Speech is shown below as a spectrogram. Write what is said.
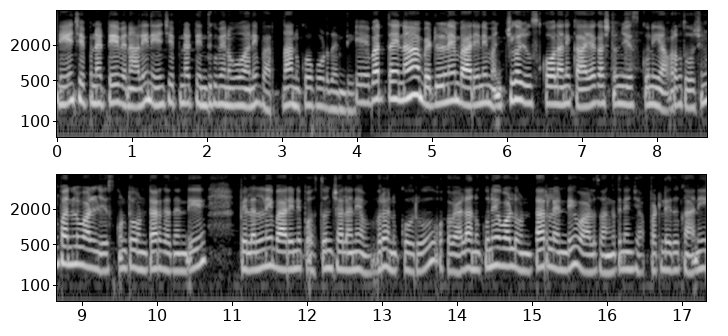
నేను చెప్పినట్టే వినాలి నేను చెప్పినట్టు ఎందుకు వినవు అని భర్త అనుకోకూడదండి. ఏ భర్త అయినా బిడ్డలనే భార్యని మంచిగా చూసుకోవాలని కాయ కష్టం చేసుకుని ఎవరికి తోచిన పనులు వాళ్ళు చేసుకుంటూ ఉంటారు కదండి. పిల్లల్ని భార్యని పొస్తుంచాలని ఎవ్వరు అనుకోరు. ఒకవేళ అనుకునే వాళ్ళు ఉంటారులేండి. వాళ్ళ సంగతి నేను చెప్పట్లేదు. కానీ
